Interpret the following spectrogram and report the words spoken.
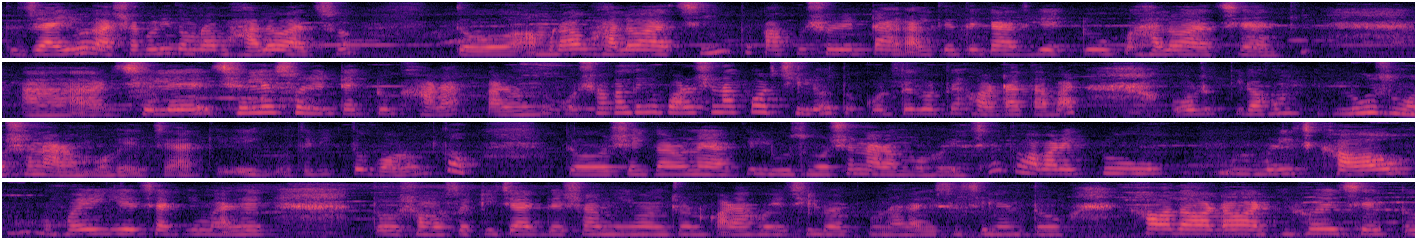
তো যাই হোক, আশা করি তোমরা ভালো আছো। তো আমরাও ভালো আছি। তো কাকুর শরীরটা কালকে থেকে আজকে একটু ভালো আছে আর কি। আর ছেলে, ছেলের শরীরটা একটু খারাপ, কারণ ও সকাল থেকে পড়াশোনা করছিল, তো করতে করতে হঠাৎ আবার ওর কীরকম লুজ মোশন আরম্ভ হয়েছে আর কি, এই অতিরিক্ত গরম তো তো সেই কারণে আর কি লুজ মোশন আরম্ভ হয়েছে, তো আবার একটু রিচ খাওয়াও হয়ে গিয়েছে আর কি মাঝে, তো সমস্ত টিচারদের সব নিমন্ত্রণ করা হয়েছিল আর কি, ওনারা এসেছিলেন, তো খাওয়া দাওয়াটাও আর কি হয়েছে, তো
